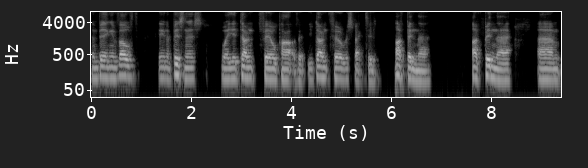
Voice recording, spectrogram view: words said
than being involved in a business where you don't feel part of it. You don't feel respected. I've been there. I've been there um,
